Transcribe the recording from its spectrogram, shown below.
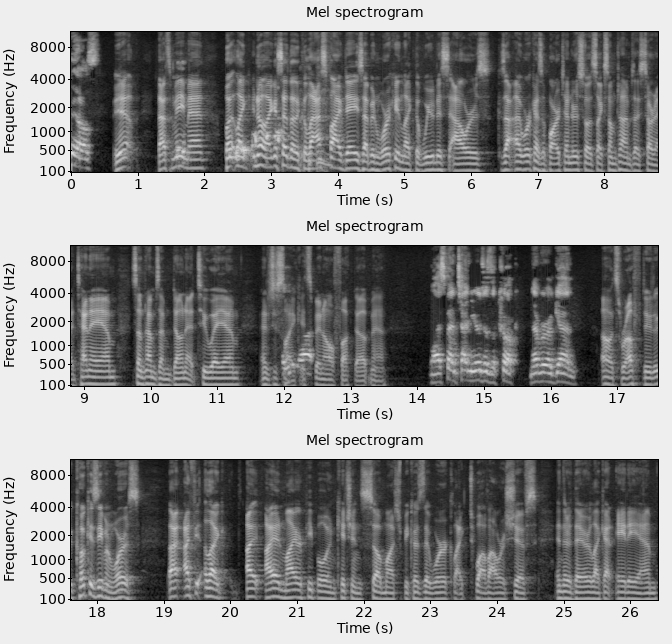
emails. yeah that's me man but like know like i said like the last five days i've been working like the weirdest hours because I, I work as a bartender so it's like sometimes i start at 10 a.m sometimes i'm done at 2 a.m and it's just oh, like it's been all fucked up man Yeah, I spent 10 years as a cook. Never again. Oh, it's rough, dude. A cook is even worse. I, I feel like I, I admire people in kitchens so much because they work like 12 hour shifts and they're there like at 8 a.m.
